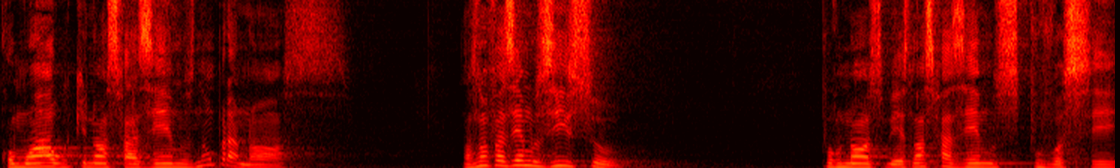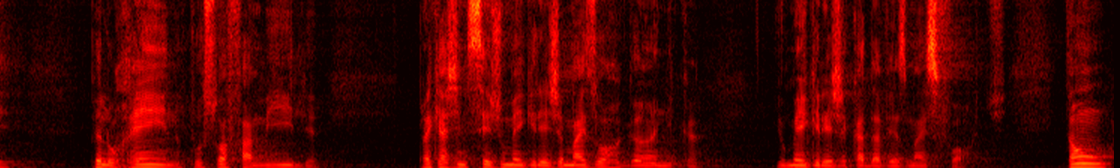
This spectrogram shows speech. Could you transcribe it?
como algo que nós fazemos não para nós. Nós não fazemos isso por nós mesmos, nós fazemos por você, pelo reino, por sua família, para que a gente seja uma igreja mais orgânica e uma igreja cada vez mais forte. Então,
